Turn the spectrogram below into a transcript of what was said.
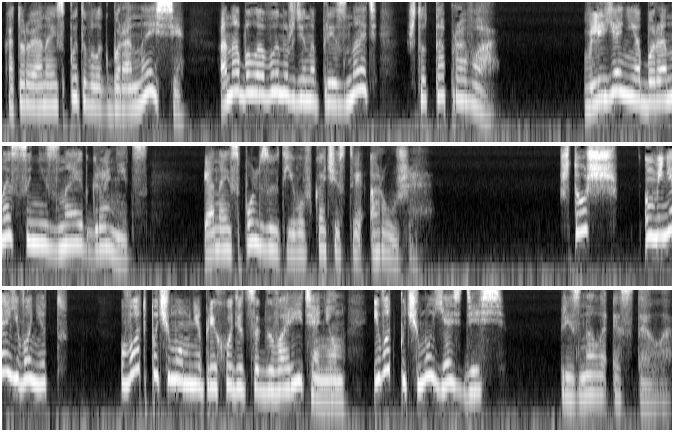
которую она испытывала к баронессе, она была вынуждена признать, что та права. Влияние баронессы не знает границ, и она использует его в качестве оружия. «Что ж, у меня его нет. Вот почему мне приходится говорить о нем, и вот почему я здесь», — признала Эстелла.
